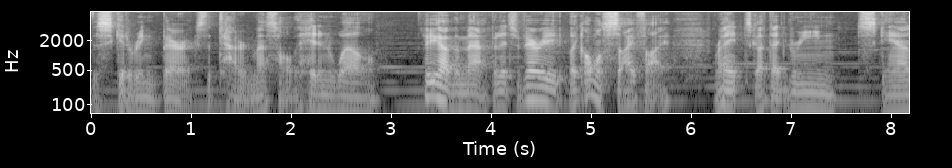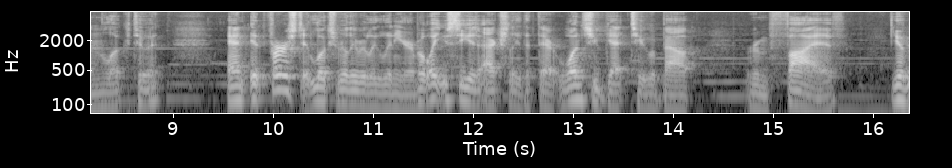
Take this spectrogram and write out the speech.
The skittering barracks, the tattered mess hall, the hidden well. Here you have the map, and it's very, like, almost sci fi, right? It's got that green scan look to it. And at first, it looks really, really linear, but what you see is actually that there, once you get to about room five, you have,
